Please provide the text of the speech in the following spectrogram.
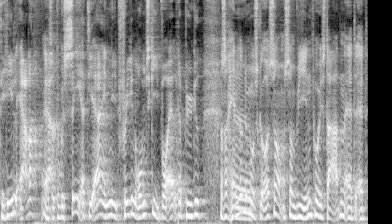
det hele er der. Ja. Altså du kan se, at de er inde i et freaking rumskib, hvor alt er bygget. Og så handler det Øh. måske også om, som vi er inde på i starten, at, at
